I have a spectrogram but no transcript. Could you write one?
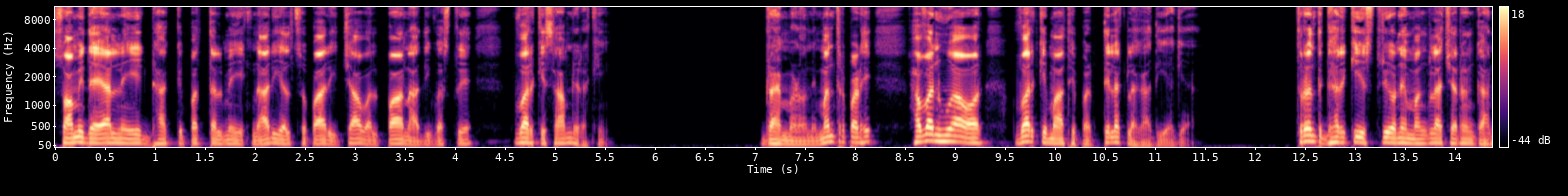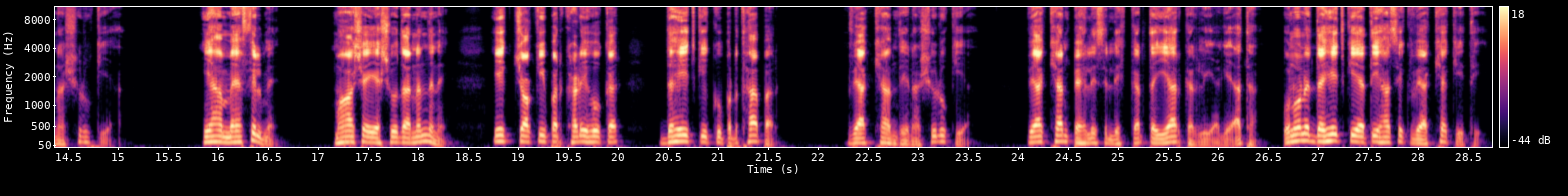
स्वामी दयाल ने एक ढाक के पत्तल में एक नारियल, सुपारी, चावल, पान आदि वस्तुएँ वर के सामने रखीं। ब्राह्मणों ने मंत्र पढ़े, हवन हुआ और वर के माथे पर तिलक लगा दिया गया। तुरंत घर की स्त्रियों ने मंगलाचरण गाना शुरू किया। यहाँ महफिल में महाशय यशोदानंद ने एक चौकी पर खड़े होकर दहेज की कुप्रथा पर व्याख्यान देना शुरू किया। व्याख्यान पहले से लिखकर तैयार कर लिया गया था। उन्होंने दहेज की ऐतिहासिक व्याख्या की थी।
